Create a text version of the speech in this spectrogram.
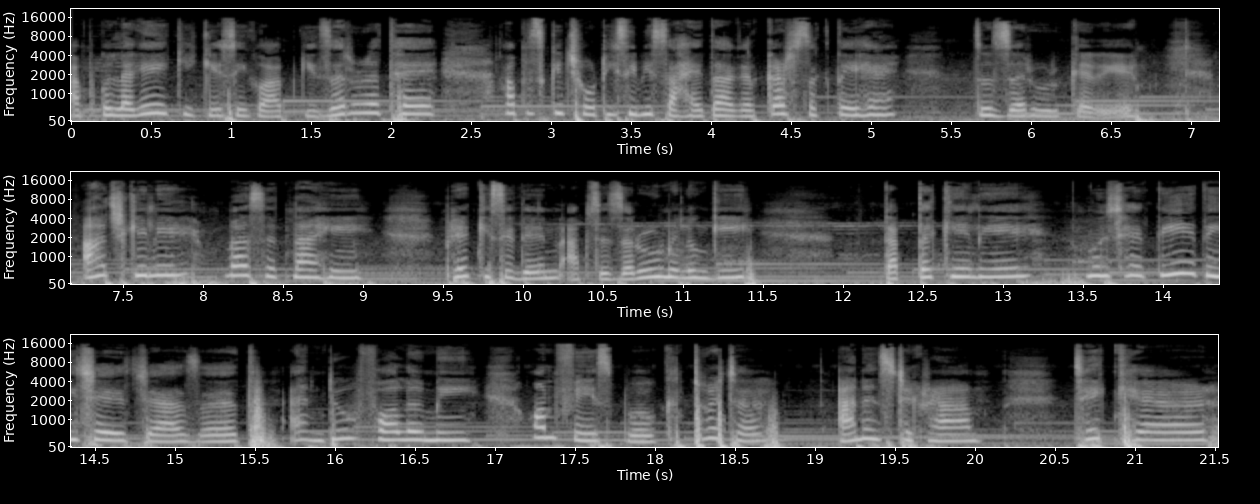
आपको लगे कि किसी को आपकी ज़रूरत है, आप उसकी छोटी सी भी सहायता अगर कर सकते हैं तो ज़रूर करिए। आज के लिए बस इतना ही। फिर किसी दिन आपसे ज़रूर मिलूँगी। तब तक के लिए मुझे दी दीजिए इजाज़त and do follow me on Facebook Twitter and Instagram take care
